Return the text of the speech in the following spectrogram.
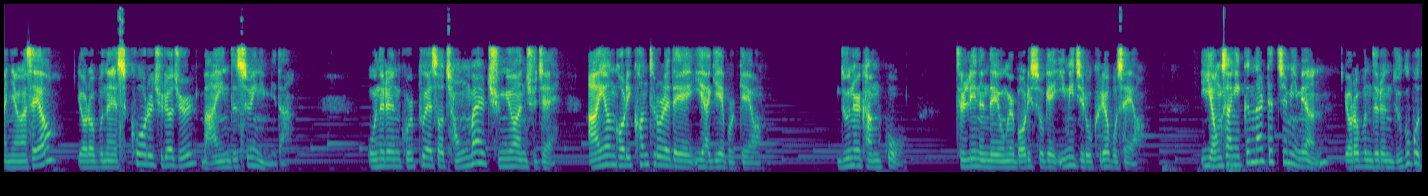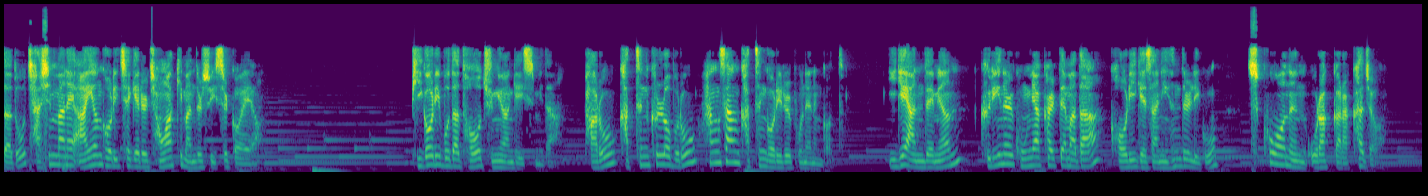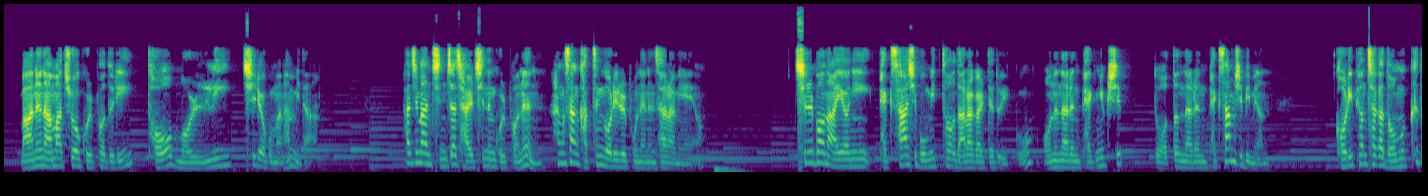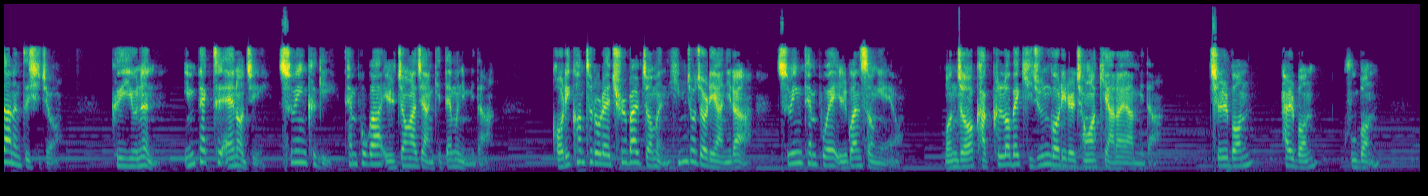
안녕하세요. 여러분의 스코어를 줄여줄 마인드 스윙입니다. 오늘은 골프에서 정말 중요한 주제, 아이언 거리 컨트롤에 대해 이야기해 볼게요. 눈을 감고 들리는 내용을 머릿속에 이미지로 그려보세요. 이 영상이 끝날 때쯤이면 여러분들은 누구보다도 자신만의 아이언 거리 체계를 정확히 만들 수 있을 거예요. 비거리보다 더 중요한 게 있습니다. 바로 같은 클럽으로 항상 같은 거리를 보내는 것. 이게 안 되면 그린을 공략할 때마다 거리 계산이 흔들리고 스코어는 오락가락하죠. 많은 아마추어 골퍼들이 더 멀리 치려고만 합니다. 하지만 진짜 잘 치는 골퍼는 항상 같은 거리를 보내는 사람이에요. 7번 아이언이 145m 날아갈 때도 있고 어느 날은 160, 또 어떤 날은 130이면 거리 편차가 너무 크다는 뜻이죠. 그 이유는 임팩트 에너지, 스윙 크기, 템포가 일정하지 않기 때문입니다. 거리 컨트롤의 출발점은 힘 조절이 아니라 스윙 템포의 일관성이에요. 먼저 각 클럽의 기준 거리를 정확히 알아야 합니다. 7번, 8번, 9번,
